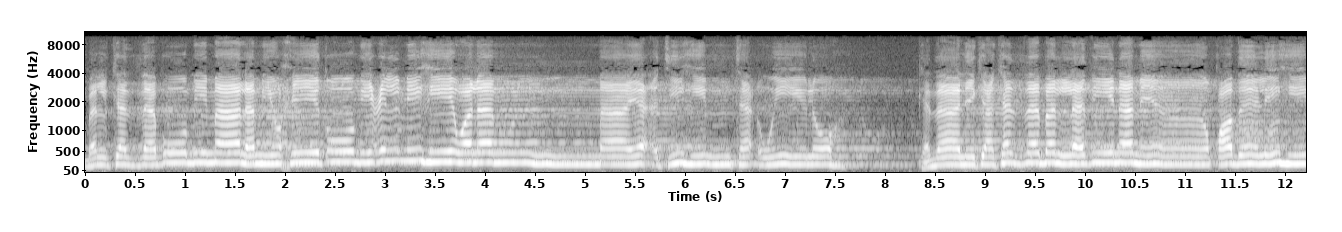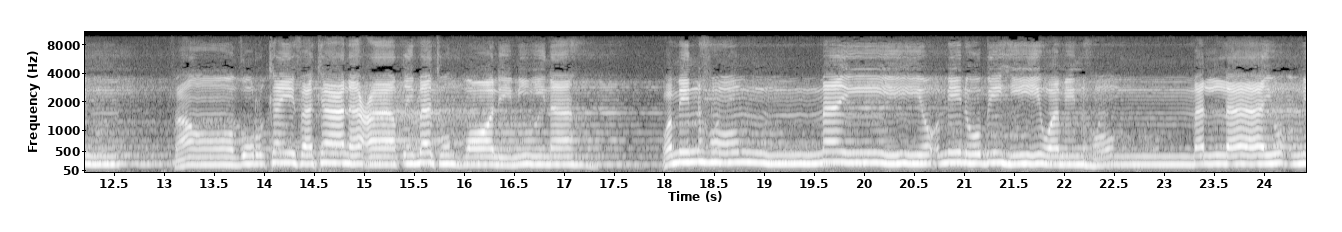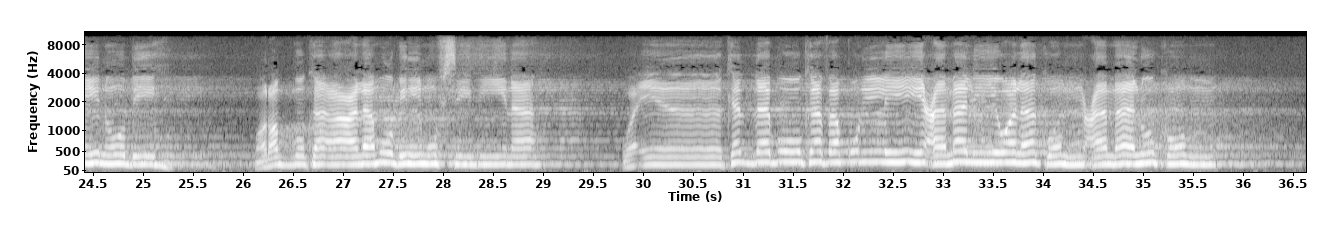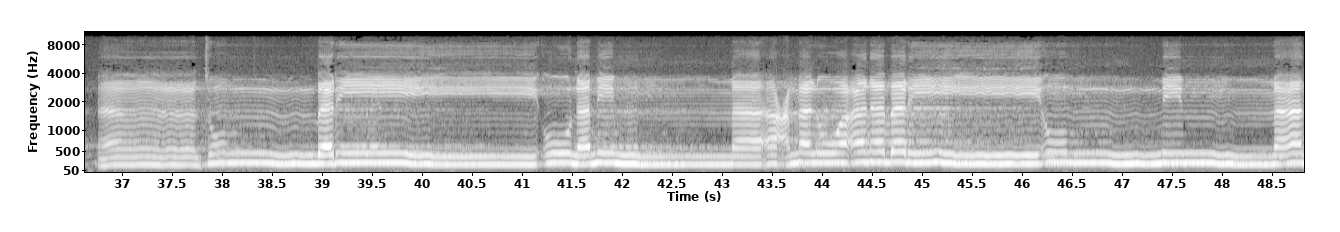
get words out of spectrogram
بل كذبوا بما لم يحيطوا بعلمه ولما يأتهم تأويله. كذلك كذب الذين من قبلهم. فانظر كيف كان عاقبة الظالمين. ومنهم من يؤمن به ومنهم من لا يؤمن به. وربك أعلم بالمفسدين. وإن كذبوك فقل لي عملي ولكم عملكم. أنتم بريئون مما أعمل وأنا بريء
